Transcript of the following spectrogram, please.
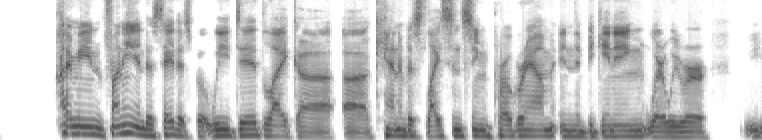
I mean, funny and to say this, but we did like a, a, cannabis licensing program in the beginning where we were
